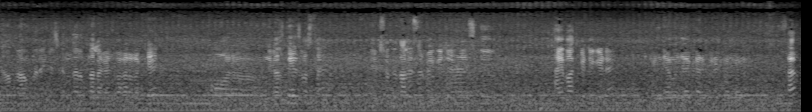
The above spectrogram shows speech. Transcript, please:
यहाँ पे हम करेंगे इसके अंदर अपना लगेज वगैरह रख और निकलते हैं इस बस से एक सौ तैंतालीस रुपये की जो है इसकी हैदराबाद की टिकट है? इंडिया में जाए कैलकुलेट कर लेना सर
